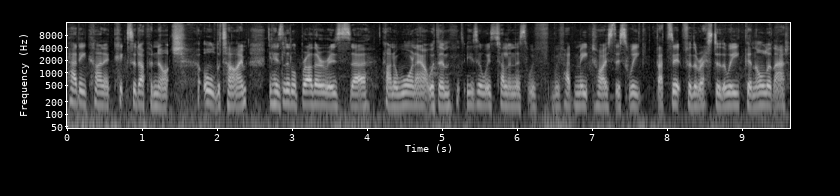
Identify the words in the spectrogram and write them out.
Paddy kind of kicks it up a notch all the time. His little brother is uh, kind of worn out with him. He's always telling us we've we've had meat twice this week. That's it for the rest of the week and all of that.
